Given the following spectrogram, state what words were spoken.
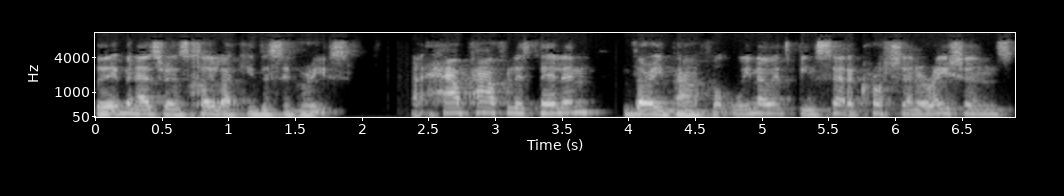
But Ibn Ezra is cholak, he disagrees. Uh, how powerful is Tehillim? Very powerful. We know it's been said across generations.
